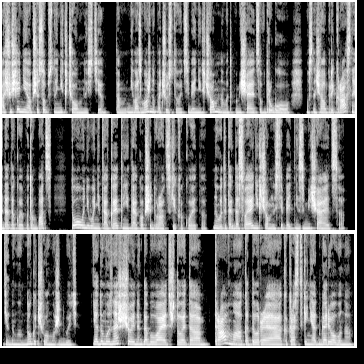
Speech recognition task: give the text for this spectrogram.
ощущения вообще собственной никчемности. Там невозможно почувствовать себя никчемным, это помещается в другого. Мы сначала прекрасный, да, такой, а потом бац, то у него не так, это не так, вообще дурацкий какой-то. Ну вот, и тогда своя никчемность опять не замечается. Я думаю, много чего может быть. Я думаю, знаешь, еще иногда бывает, что это травма, которая как раз-таки не отгоревана.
